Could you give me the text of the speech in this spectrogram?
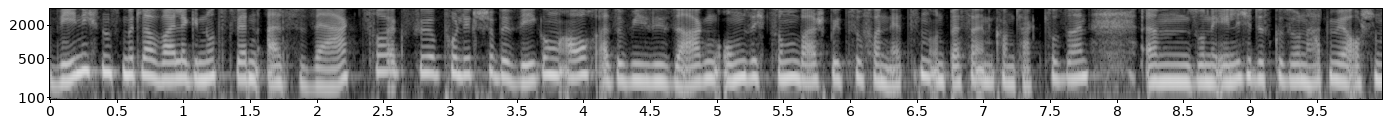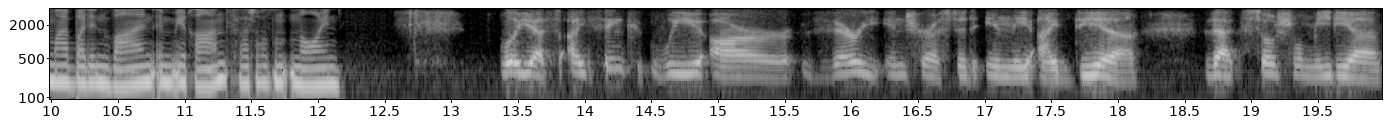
wenigstens mittlerweile genutzt werden als Werkzeug für politische Bewegungen auch? Also wie Sie sagen, um sich zum Beispiel zu vernetzen und besser in Kontakt zu sein. Ähm, so eine ähnliche Diskussion hatten wir auch schon mal bei den Wahlen im Iran 2009. Well, yes, I think we are very interested in the idea that social media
